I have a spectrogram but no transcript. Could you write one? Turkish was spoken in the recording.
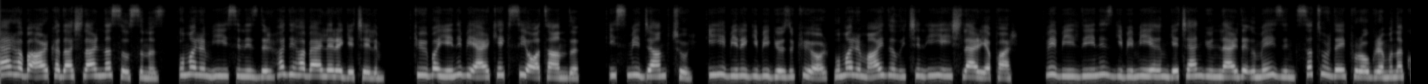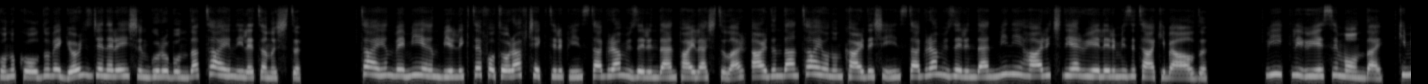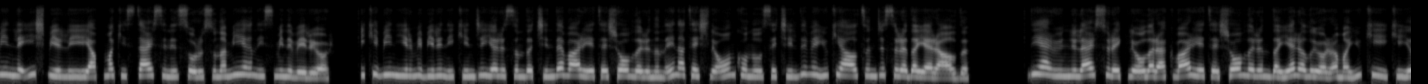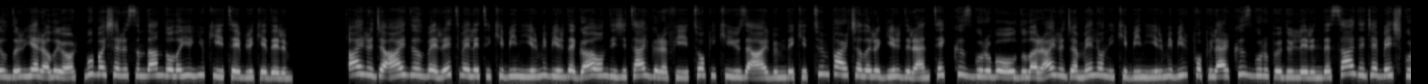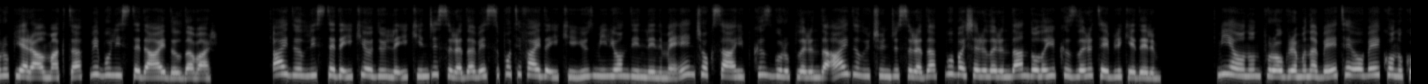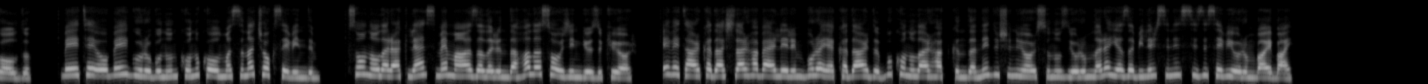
Merhaba arkadaşlar nasılsınız? Umarım iyisinizdir. Hadi haberlere geçelim. Küba yeni bir erkek CEO atandı. İsmi Jang Chul. İyi biri gibi gözüküyor. Umarım Idol için iyi işler yapar. Ve bildiğiniz gibi Mia'nın geçen günlerde Amazing Saturday programına konuk oldu ve Girls' Generation grubunda Taeyeon ile tanıştı. Taeyeon ve Mia'nın birlikte fotoğraf çektirip Instagram üzerinden paylaştılar. Ardından Taeyeon'un kardeşi Instagram üzerinden Mini hariç diğer üyelerimizi takibe aldı. Weekly üyesi Monday, kiminle işbirliği yapmak istersiniz sorusuna Mia'nın ismini veriyor. 2021'in ikinci yarısında Çin'de varyete şovlarının en ateşli 10 konuğu seçildi ve Yuki 6. sırada yer aldı. Diğer ünlüler sürekli olarak varyete şovlarında yer alıyor ama Yuki 2 yıldır yer alıyor. Bu başarısından dolayı Yuki'yi tebrik ederim. Ayrıca Idol ve Red Velvet 2021'de Gaon Dijital Grafiği Top 200'e albümdeki tüm parçaları girdiren tek kız grubu oldular. Ayrıca Melon 2021 Popüler Kız Grup ödüllerinde sadece 5 grup yer almakta ve bu listede Idol da var. Idol listede iki ödülle ikinci sırada ve Spotify'da 200 milyon dinlenime en çok sahip kız gruplarında Idol üçüncü sırada, bu başarılarından dolayı kızları tebrik ederim. Mia'nın programına BTOB konuk oldu. BTOB grubunun konuk olmasına çok sevindim. Son olarak Lensme mağazalarında hala Sojin gözüküyor. Evet arkadaşlar haberlerim buraya kadardı. Bu konular hakkında ne düşünüyorsunuz yorumlara yazabilirsiniz. Sizi seviyorum bay bay.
